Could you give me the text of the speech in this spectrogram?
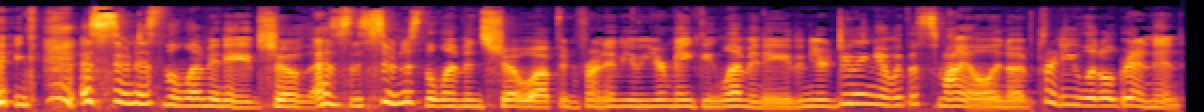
like as soon as the lemonade show, as, as soon as the lemons show up in front of you, you're making lemonade and you're doing it with a smile and a pretty little grin and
